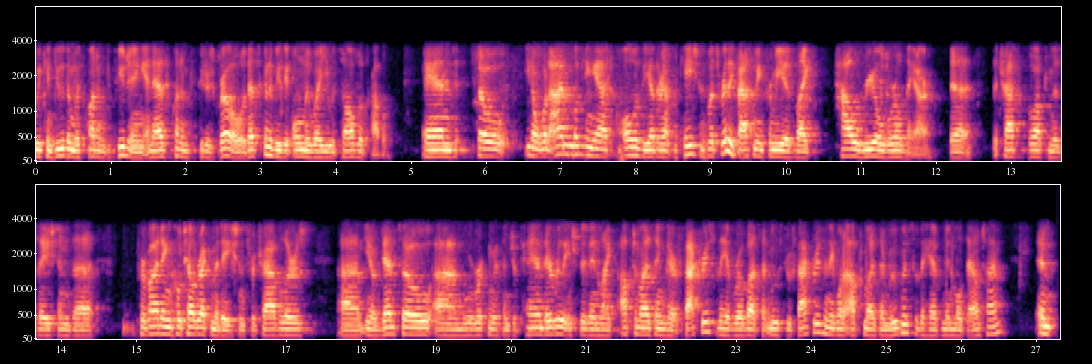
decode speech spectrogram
we can do them with quantum computing. And as quantum computers grow, that's going to be the only way you would solve the problem. And so, you know, when I'm looking at all of the other applications, what's really fascinating for me is like how real world they are. The the traffic flow optimization, the providing hotel recommendations for travelers, um, you know, Denso, um, we're working with in Japan. They're really interested in like optimizing their factories. So they have robots that move through factories, and they want to optimize their movement so they have minimal downtime. And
